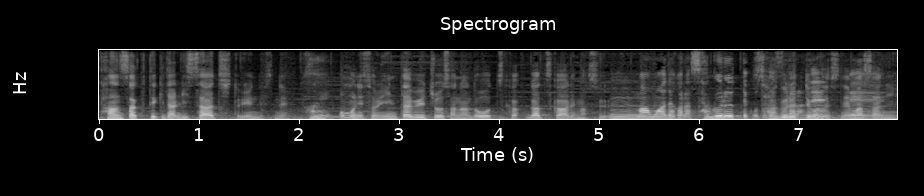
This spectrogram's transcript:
探索的なリサーチというんですね。はい。主にそのインタビュー調査などを使が使われます。うん、まあまあだから探るってことですね。探るってことですね。まさに。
